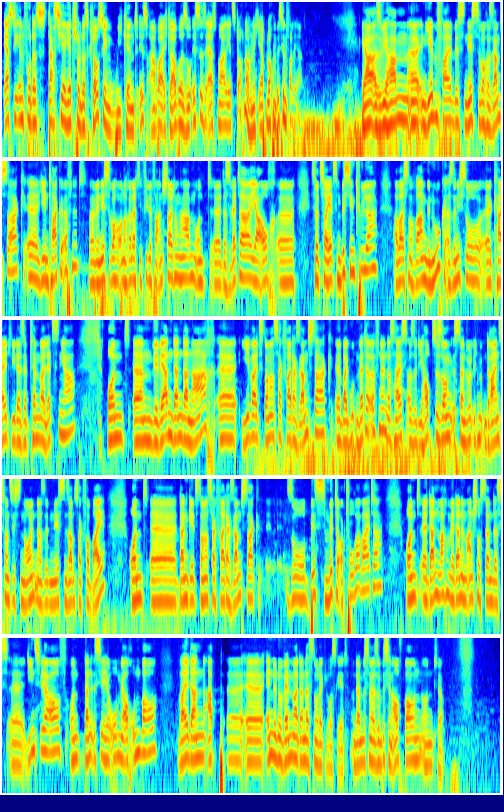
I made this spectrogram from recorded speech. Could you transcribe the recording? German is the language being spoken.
erst die Info, dass das hier jetzt schon das Closing Weekend ist, aber ich glaube, so ist es erstmal jetzt doch noch nicht. Ihr habt noch ein bisschen verlängert. Ja, also wir haben äh, in jedem Fall bis nächste Woche Samstag äh, jeden Tag geöffnet, weil wir nächste Woche auch noch relativ viele Veranstaltungen haben und äh, das Wetter ja auch, äh, es wird zwar jetzt ein bisschen kühler, aber es ist noch warm genug, also nicht so äh, kalt wie der September letzten Jahr. Und ähm, wir werden dann danach äh, jeweils Donnerstag, Freitag, Samstag äh, bei gutem Wetter öffnen. Das heißt also, die Hauptsaison ist dann wirklich mit dem 23.09., also dem nächsten Samstag vorbei. Und äh, dann geht's Donnerstag, Freitag, Samstag so bis Mitte Oktober weiter. Und äh, dann machen wir dann im Anschluss dann das äh, Dienst wieder auf. Und dann ist hier, hier oben ja auch Umbau, weil dann ab äh, äh Ende November dann das Snowdeck losgeht. Und dann müssen wir so ein bisschen aufbauen und ja.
